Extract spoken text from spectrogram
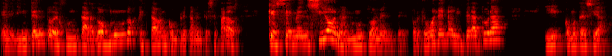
en el intento de juntar dos mundos que estaban completamente separados, que se mencionan mutuamente, porque vos lees la literatura y, como te decía,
